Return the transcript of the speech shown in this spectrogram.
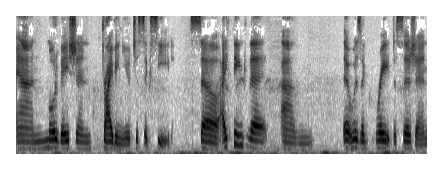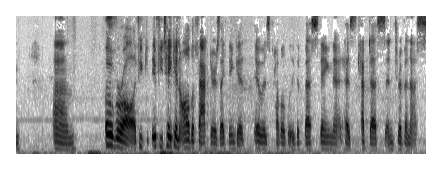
and motivation driving you to succeed. So I think that um, it was a great decision. Um, overall, if you if you take in all the factors, I think it it was probably the best thing that has kept us and driven us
